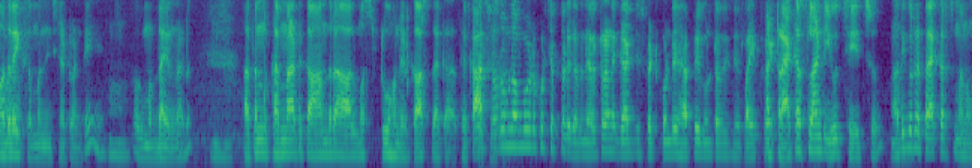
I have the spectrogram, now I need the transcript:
మధురైకి సంబంధించినటువంటి ఒక ముద్దాయి ఉన్నాడు. అతను Karnataka Andhra almost two hundred cars దాకా. షోరూమ్లో అమ్మవాడు కూడా చెప్తాడు కదా ఎలక్ట్రానిక్ గాడ్జెట్స్ పెట్టుకోండి హ్యాపీగా ఉంటుంది లైట్ ట్రాకర్స్ లాంటివి యూజ్ చేయొచ్చు. అది కూడా ట్రాకర్స్ మనం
